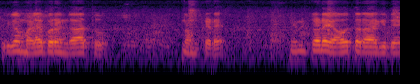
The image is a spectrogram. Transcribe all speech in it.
ತಿರ್ಗಾ ಮಳೆ ಬರಂಗೆ ಆತು ನಮ್ಮ ಕಡೆ. ನಿಮ್ಮ ಕಡೆ ಯಾವ ಥರ ಆಗಿದೆ?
